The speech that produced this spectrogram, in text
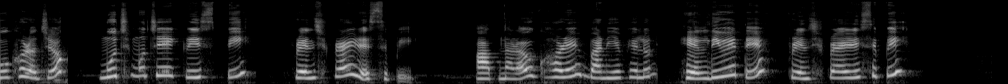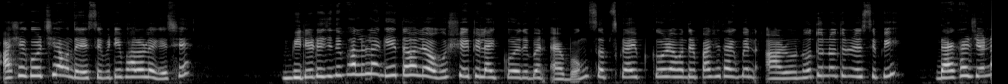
মুখরোচক, মুচমুচে ক্রিস্পি ফ্রেঞ্চ ফ্রাই রেসিপি আপনারাও ঘরে বানিয়ে ফেলুন হেলদি ওয়েতে ফ্রেঞ্চ ফ্রাই রেসিপি আশা করছি আমাদের রেসিপিটি ভালো লেগেছে। ভিডিওটি যদি ভালো লাগে, তাহলে অবশ্যই একটু লাইক করে দেবেন এবং সাবস্ক্রাইব করে আমাদের পাশে থাকবেন আরও নতুন নতুন রেসিপি দেখার জন্য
